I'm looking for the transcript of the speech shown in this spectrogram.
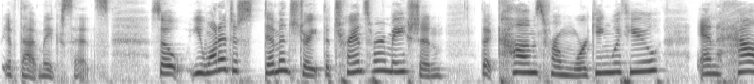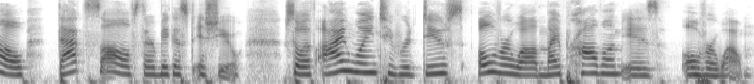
if that makes sense. So, you want to just demonstrate the transformation that comes from working with you and how that solves their biggest issue. So if I'm going to reduce overwhelm, my problem is overwhelm.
